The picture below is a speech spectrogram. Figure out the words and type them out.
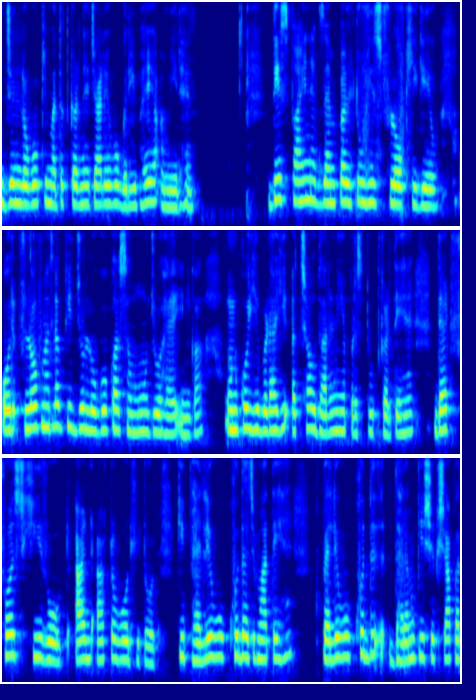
जिन लोगों की मदद करने जा रहे हैं, वो गरीब है या अमीर है। This fine example to his flock he gave और फ्लॉक मतलब कि जो लोगों का समूह जो है इनका, उनको ये बड़ा ही अच्छा उदाहरण ये प्रस्तुत करते हैं। That first he wrought and afterward he taught कि पहले वो खुद अजमाते हैं पहले वो खुद धर्म की शिक्षा पर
